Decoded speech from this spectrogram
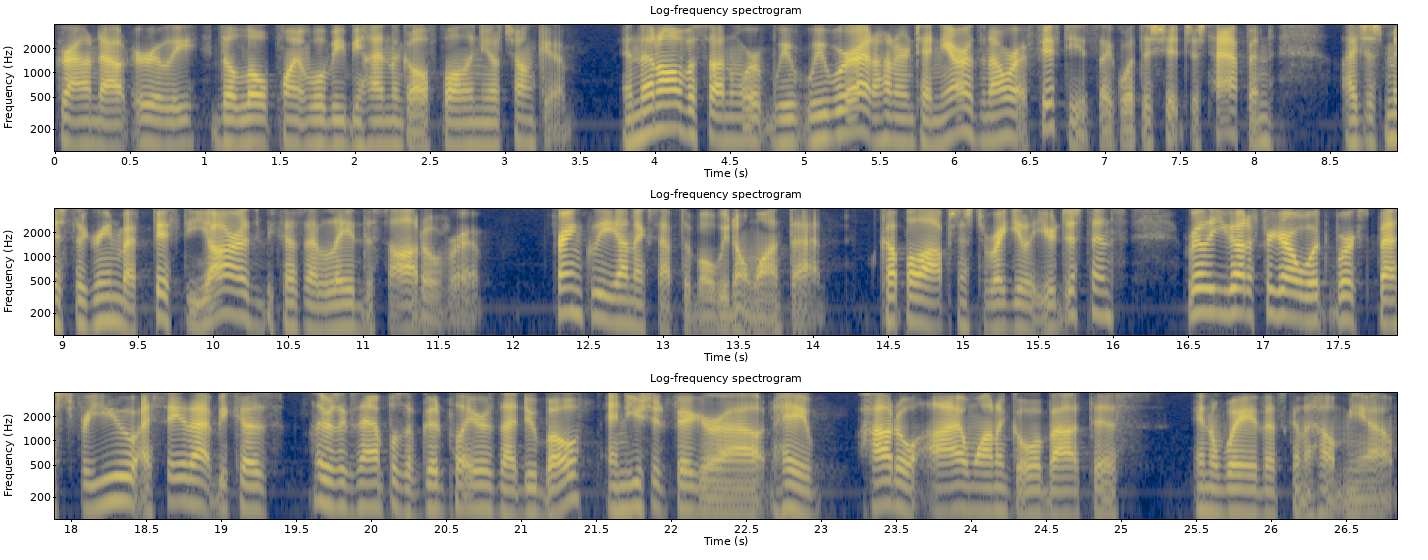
ground out early. The low point will be behind the golf ball and you'll chunk it. And then all of a sudden we're, we, we were at 110 yards and now we're at 50. It's like, what the shit just happened? I just missed the green by 50 yards because I laid the sod over it. Frankly, unacceptable. We don't want that. Couple options to regulate your distance. Really, you got to figure out what works best for you. I say that because there's examples of good players that do both, and you should figure out, hey, how do I want to go about this in a way that's going to help me out?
